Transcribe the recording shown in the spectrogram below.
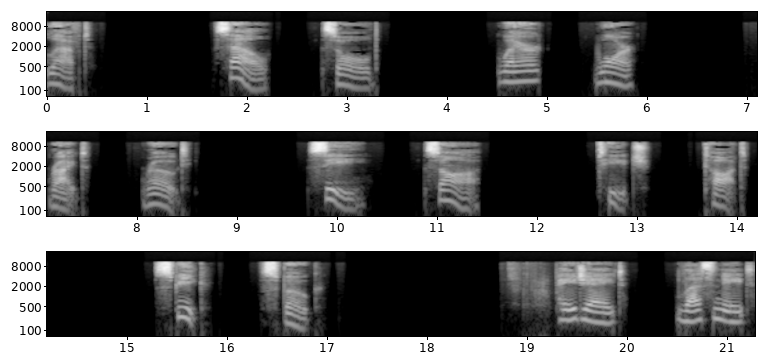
Left. Sell. Sold. Wear. Wore. Write. Wrote. See. Saw. Teach. Taught. Speak. Spoke. Page 8. Lesson 8.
